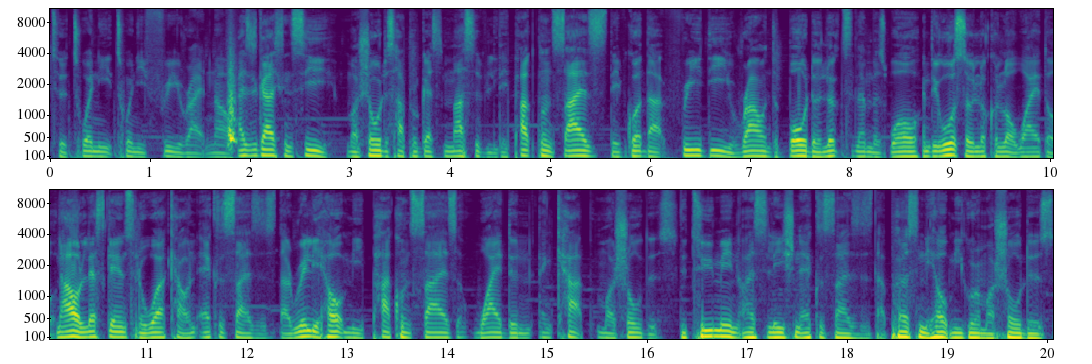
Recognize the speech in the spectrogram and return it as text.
to 2023 right now. As you guys can see, my shoulders have progressed massively. They packed on size, they've got that 3D round boulder look to them as well, and they also look a lot wider. Now let's get into the workout and exercises that really help me pack on size, widen, and cap my shoulders. The two main isolation exercises that personally helped me grow my shoulders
